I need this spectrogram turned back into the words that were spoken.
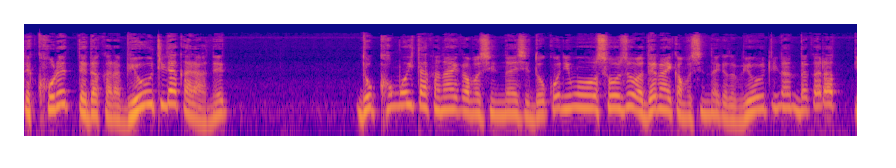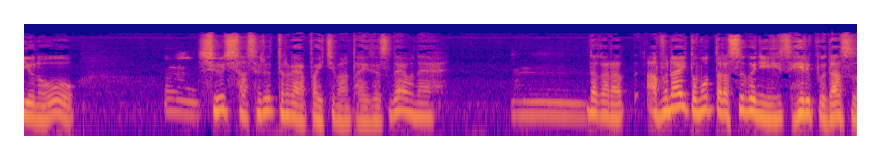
で、これってだから病気だからね、どこも痛くないかもしれないし、どこにも症状は出ないかもしれないけど、病気なんだからっていうのをうん。周知させるっていうのがやっぱり一番大切だよね。うん。だから危ないと思ったらすぐにヘルプ出す、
